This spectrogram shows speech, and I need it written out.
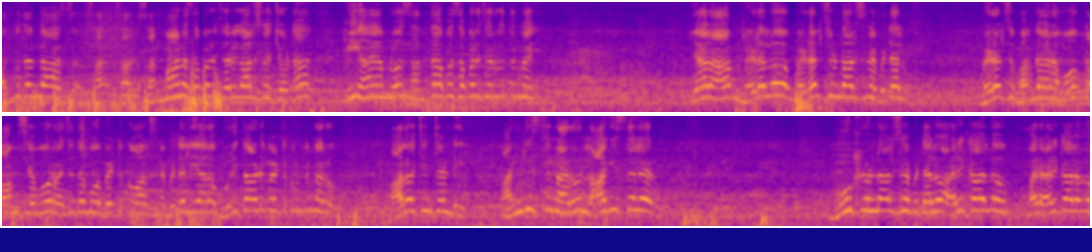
అద్భుతంగా స- స- సన్మాన సభలు జరగాల్సిన చోట మీ హయాంలో సంతాప సభలు జరుగుతున్నాయి. ఇలా మెడలో మెడల్స్ ఉండాల్సిన బిడ్డలు మెడల్స్ బంగారమో కాంస్యమో రజతమో పెట్టుకోవాల్సిన బిడ్డలు ఇలా ఉరితాడు పెట్టుకుంటున్నారు. ఆలోచించండి అంగిస్తున్నారు లాగిస్తలేరు. బూట్లు ఉండాల్సిన బిడ్డలు అరికాలు మరి అరికాలలో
